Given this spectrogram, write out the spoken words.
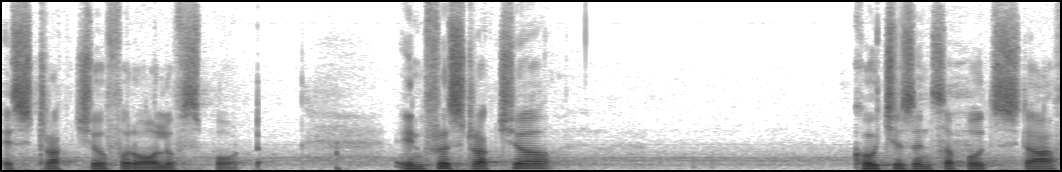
a structure for all of sport. Infrastructure, coaches and support staff,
